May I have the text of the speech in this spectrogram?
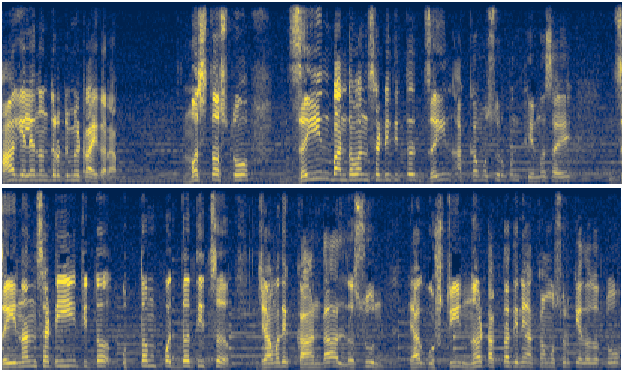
हा गेल्यानंतर तुम्ही ट्राय करा. मस्त असतो. जैन बांधवांसाठी तिथं जैन अख्खा मसूर पण फेमस आहे. जैनांसाठी तिथं उत्तम पद्धतीचं ज्यामध्ये कांदा लसूण ह्या गोष्टी न टाकता तिने अक्का मसूर केला जातो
